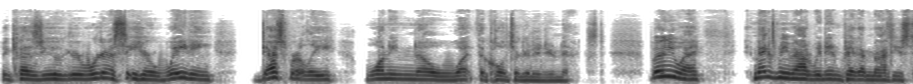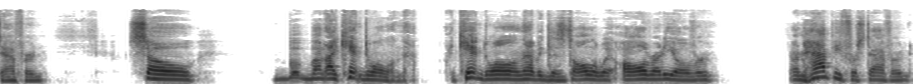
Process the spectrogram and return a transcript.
because you you're, we're going to sit here waiting desperately wanting to know what the Colts are going to do next. But anyway, it makes me mad we didn't pick up Matthew Stafford. So but but I can't dwell on that. I can't dwell on that because it's all the way already over. I'm happy for Stafford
